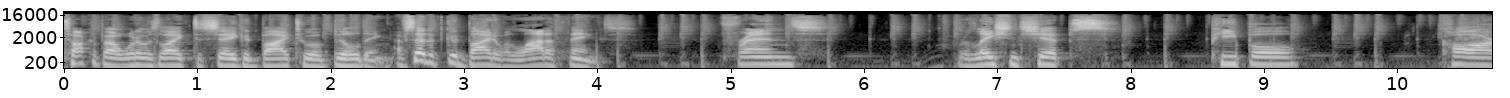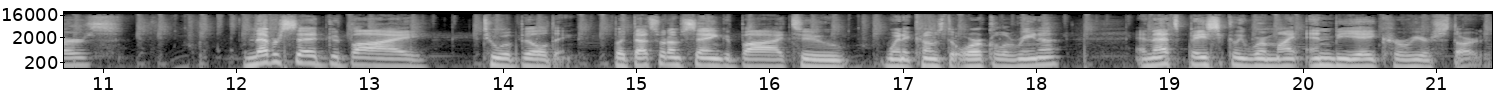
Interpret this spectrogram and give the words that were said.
talk about what it was like to say goodbye to a building. I've said goodbye to a lot of things, friends, relationships, people, cars. Never said goodbye to a building, but that's what I'm saying goodbye to when it comes to Oracle Arena. And that's basically where my NBA career started.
